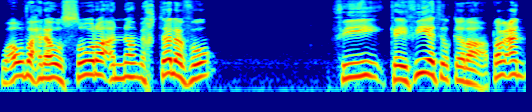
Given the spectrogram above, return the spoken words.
وأوضح له الصورة أنهم اختلفوا في كيفية القراءة طبعا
